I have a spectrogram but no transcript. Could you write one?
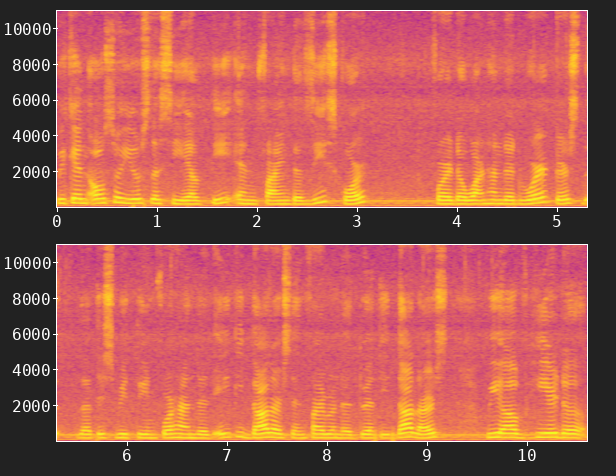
we can also use the CLT and find the z-score for the 100 workers that is between $480 and $520. We have here the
